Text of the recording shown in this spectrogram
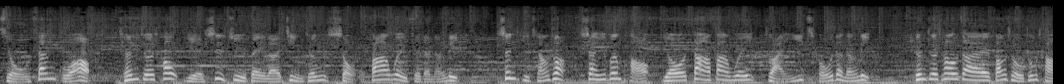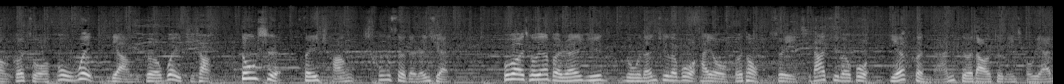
九三国奥，陈哲超也是具备了竞争首发位置的能力。身体强壮，善于奔跑，有大范围转移球的能力。陈哲超在防守中场和左后卫两个位置上都是非常出色的人选。不过，球员本人与鲁能俱乐部还有合同，所以其他俱乐部也很难得到这名球员。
